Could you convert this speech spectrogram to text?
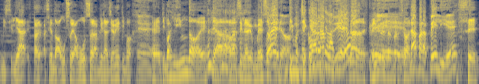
visibilidad está haciendo abuso y abuso de la aplicación y es tipo, Eh. eh, tipo es lindo este, a, a ver si le doy un beso. Bueno, tipo ¿me chequear, este muy bien. claro, describir a Eh, otra persona. Da para peli, ¿eh? Sí,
